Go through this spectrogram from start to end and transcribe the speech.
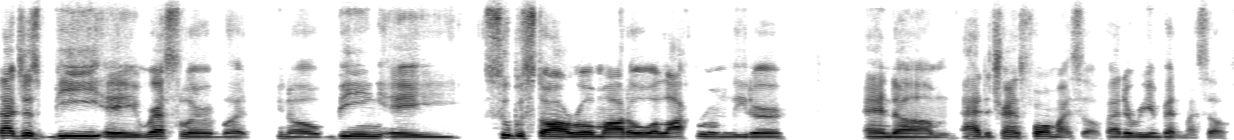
not just be a wrestler, but you know, being a superstar role model, a locker room leader, and um, I had to transform myself. I had to reinvent myself.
